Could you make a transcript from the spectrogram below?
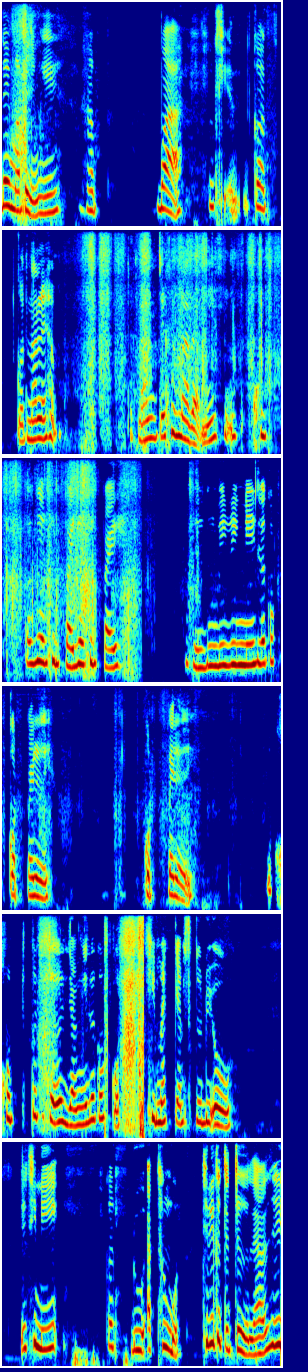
เด้งมาเป็นอย่างนี้นะครับ ว่าเขียนก็กดนั้นเลยครับ จากนั้นจะขึ้นมาแบบนี้คุณก็เลื่อนขึ้นไปเลื่อนขึ้นไป ถึงลิงก์ลิงนี้แล้วก็กดไปเลย กดไปเลยทุกคนก็จะเจออย่างนี้แล้วก็กดที่ Mac Game Studio ในที่นี้ก็ดูแอปทั้งหมด ที่นี่ก็จะเจอแล้วที่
